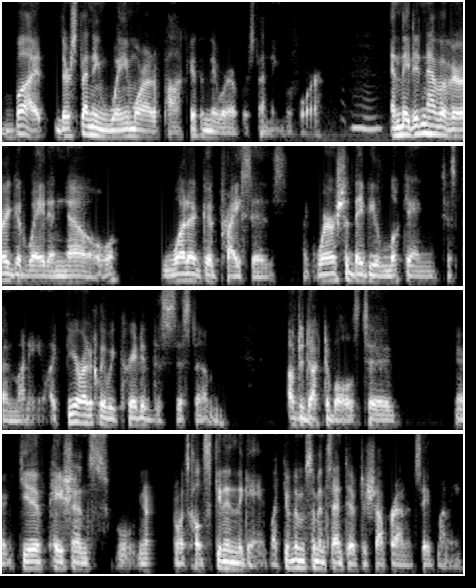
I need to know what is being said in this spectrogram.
but they're spending way more out of pocket than they were ever spending before. Mhm. And they didn't have a very good way to know what a good price is. Like, where should they be looking to spend money? Like, theoretically, we created this system of deductibles to you know, give patients, you know, what's called skin in the game, like give them some incentive to shop around and save money.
